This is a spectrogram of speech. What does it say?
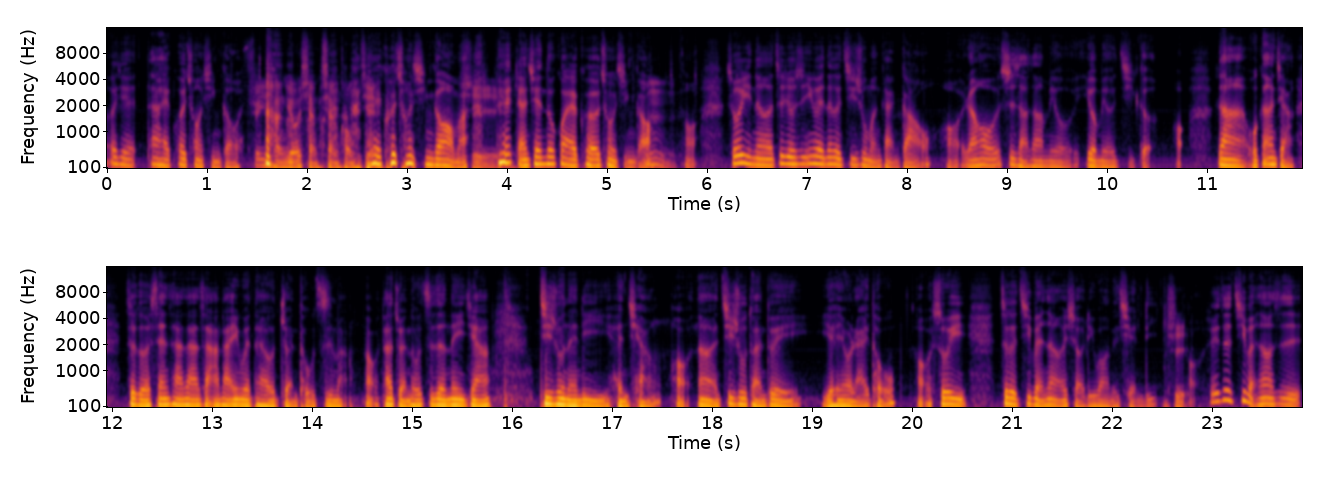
而且它还快创新高，非常有想象空间，还快创新高好吗？是，两千多块还快要创新高，嗯，好，所以呢，这就是因为那个技术门槛高，好，然后市场上没有又没有几个。好，那我刚刚讲这个三叉叉叉，它因为它有转投资嘛，好，它转投资的那一家技术能力很强，好，那技术团队也很有来头，好，所以这个基本上有小利旺的潜力，是，所以这基本上是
